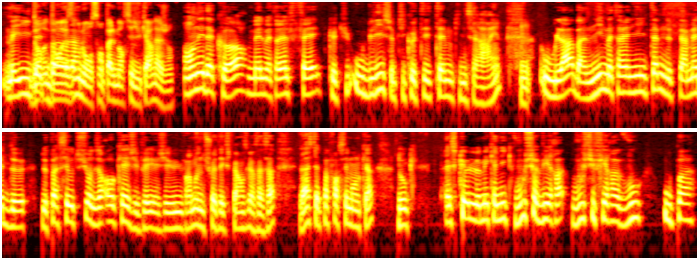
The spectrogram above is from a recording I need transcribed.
mais dans, dans Azul, on sent pas le mortier du carrelage. Hein. On est d'accord, mais le matériel fait que tu oublies ce petit côté thème qui ne sert à rien. Mm. Où là, ben, ni le matériel ni le thème ne te permettent de, de passer au-dessus en disant ok, j'ai fait, j'ai eu vraiment une chouette expérience grâce à ça. Là, c'était pas forcément le cas. Donc, est-ce que le mécanique vous suffira, vous suffira vous ou pas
